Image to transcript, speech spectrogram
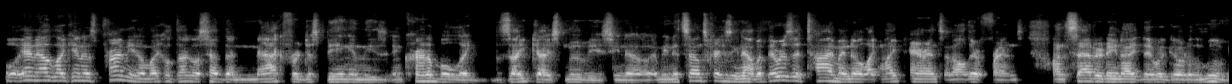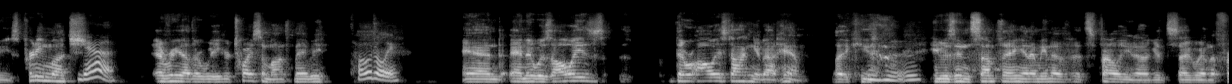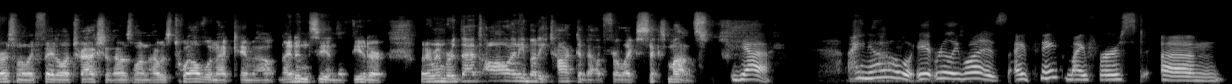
Well, and uh, like in his prime, you know, Michael Douglas had the knack for just being in these incredible like zeitgeist movies. You know, I mean, it sounds crazy now, but there was a time I know, like my parents and all their friends on Saturday night they would go to the movies, pretty much, yeah, every other week or twice a month, maybe. Totally. And and it was always they were always talking about him. Like he mm-hmm. he was in something, and I mean, it's probably you know a good segue in the first one, like Fatal Attraction. That was when I was 12 when that came out, and I didn't see it in the theater, but I remember that's all anybody talked about for like six months. Yeah, I know it really was. I think my first um,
